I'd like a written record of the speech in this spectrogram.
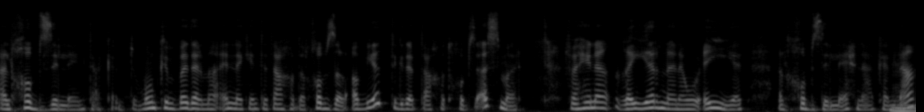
الخبز اللي انت أكلته. ممكن بدل ما إنك انت تاخذ الخبز الأبيض تقدر تاخذ خبز أسمر. فهنا غيرنا نوعية الخبز اللي إحنا أكلناه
